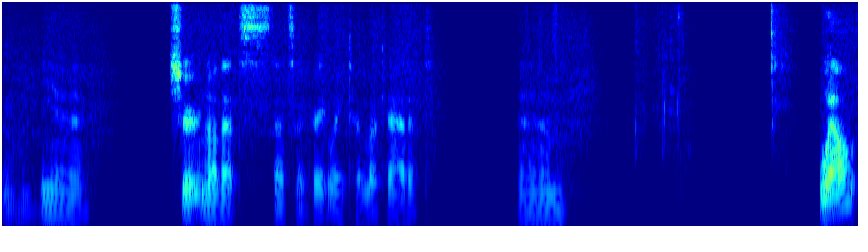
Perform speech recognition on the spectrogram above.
So, Mhm. Yeah, sure. No, that's that's a great way to look at it. Um, well,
